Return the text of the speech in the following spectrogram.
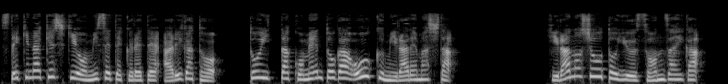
素敵な景色を見せてくれてありがとう、といったコメントが多く見られました。平野翔という存在が、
